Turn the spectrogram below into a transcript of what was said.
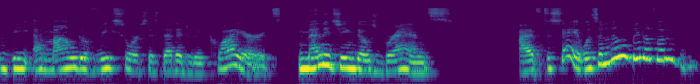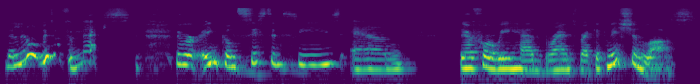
the amount of resources that it required managing those brands I have to say, it was a little bit of a, a little bit of a mess. There were inconsistencies, and therefore we had brand recognition loss.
